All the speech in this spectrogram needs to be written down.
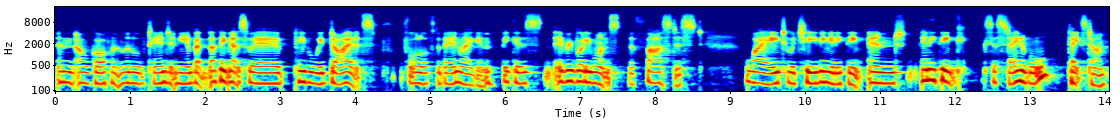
and I'll go off on a little tangent here, but I think that's where people with diets fall off the bandwagon because everybody wants the fastest way to achieving anything, and anything sustainable takes time.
